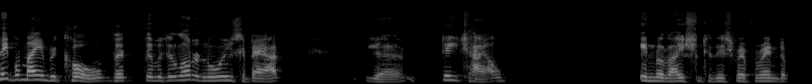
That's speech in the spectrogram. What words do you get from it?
People may recall that there was a lot of noise about you know, detail in relation to this referendum.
